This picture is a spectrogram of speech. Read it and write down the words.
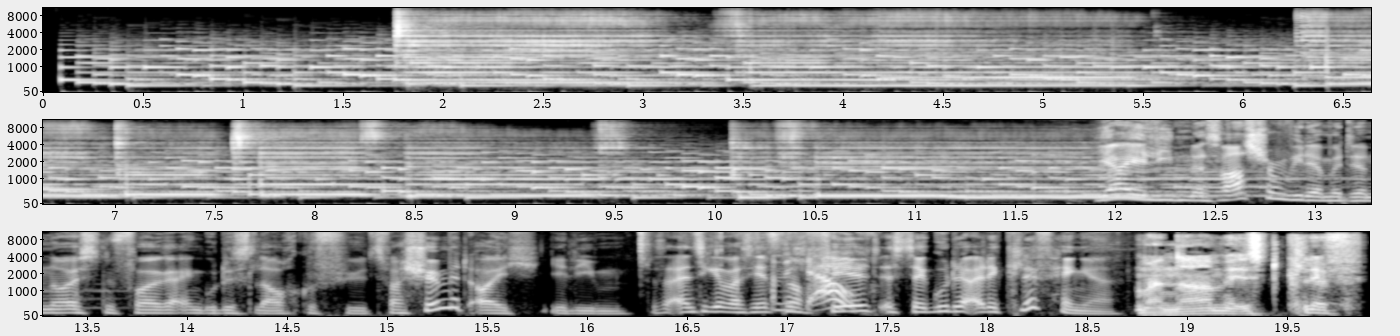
Ja, ihr Lieben, das war's schon wieder mit der neuesten Folge Ein gutes Lauchgefühl. Es war schön mit euch, ihr Lieben. Das Einzige, was jetzt noch auch. fehlt, ist der gute alte Cliffhanger. Mein Name ist Cliff.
